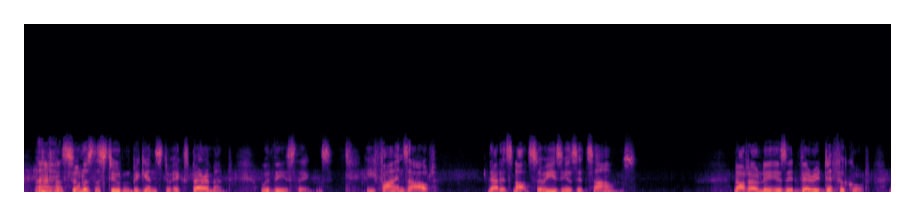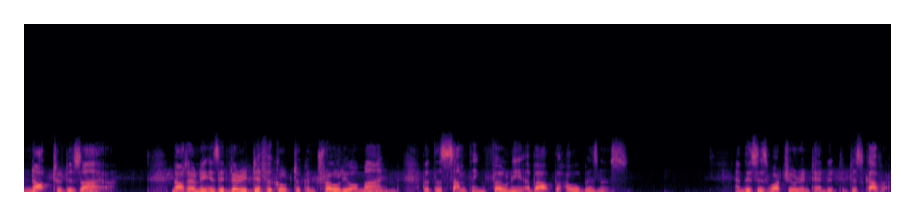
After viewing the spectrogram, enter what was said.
as soon as the student begins to experiment with these things, he finds out that it's not so easy as it sounds. Not only is it very difficult not to desire, not only is it very difficult to control your mind, but there's something phony about the whole business. And this is what you're intended to discover.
